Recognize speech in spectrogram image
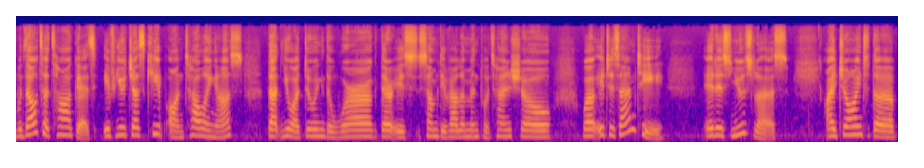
without a target, if you just keep on telling us that you are doing the work, there is some development potential, well, it is empty. It is useless. I joined the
